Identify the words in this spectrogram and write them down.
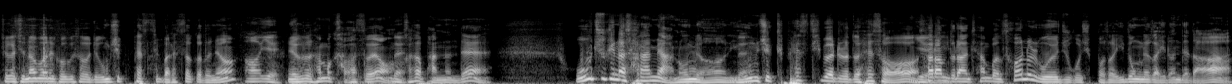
제가 지난번에 거기서 이제 음식 페스티벌 했었거든요. 아 예. 예, 그래서 한번 가봤어요. 네. 가서 봤는데 오죽이나 사람이 안 오면 이 네. 음식 페스티벌이라도 해서 예, 사람들한테 한번 선을 보여주고 싶어서 이 동네가 이런 데다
